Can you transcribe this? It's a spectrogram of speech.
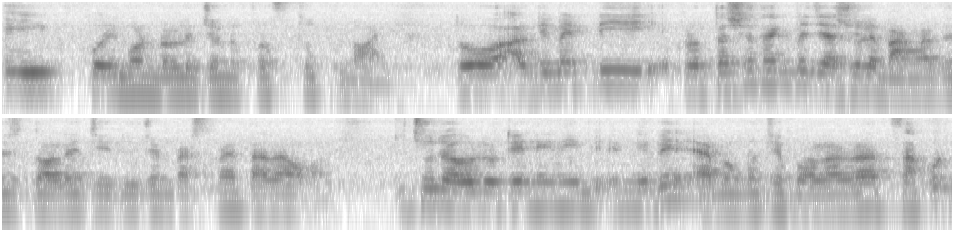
এই পরিমণ্ডলের জন্য প্রস্তুত নয়। তো আলটিমেটলি প্রত্যাশা থাকবে যে আসলে বাংলাদেশ দলে যে দুজন ব্যাটসম্যান তারা কিছুটা হলেও টেনে নিবে- এবং হচ্ছে বলাররা সাপোর্ট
